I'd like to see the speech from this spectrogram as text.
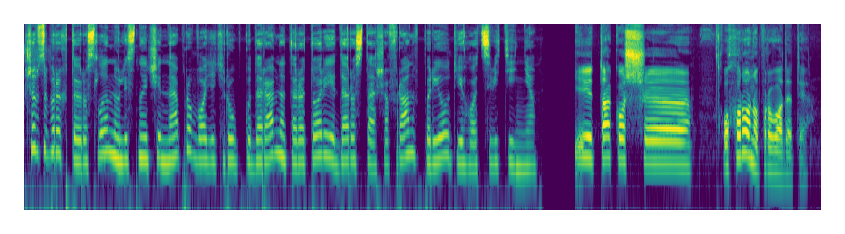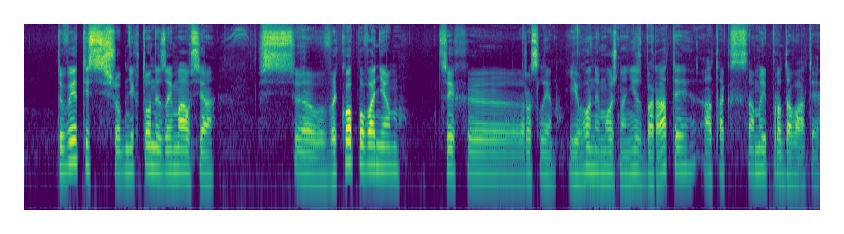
Щоб зберегти рослину, лісничі не проводять рубку дерев на території, де росте шафран в період його цвітіння. І також е, охорону проводити, дивитись, щоб ніхто не займався е, викопуванням цих е, рослин. Його не можна ні збирати, а так само і продавати.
